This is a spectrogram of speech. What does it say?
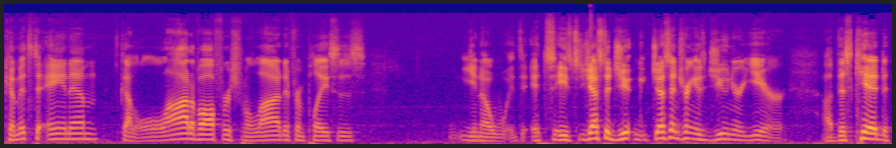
commits to A&M. He's got a lot of offers from a lot of different places. you know, it's, it's he's just a ju- just entering his junior year. Uh, this kid,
